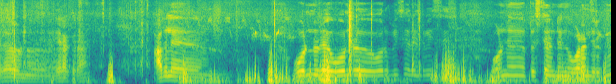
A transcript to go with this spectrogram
ஏதோ ஒன்று இறக்குறோம் அதில் ஒன்று ஒன்று ஒரு பீஸு ரெண்டு பீஸு ஒன்று பிஸ்டன்ட்டுங்க உடஞ்சிருக்கு.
